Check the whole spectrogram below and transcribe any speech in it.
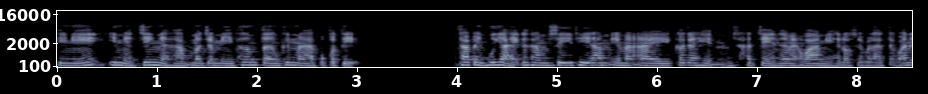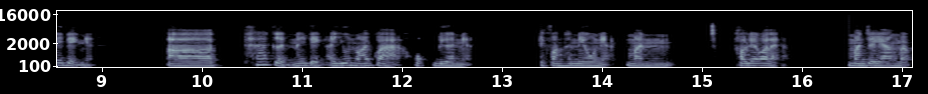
ทีนี้ imaging เนี่ยครับมันจะมีเพิ่มเติมขึ้นมาปกติ ถ้าเป็นผู้ใหญ่ก็ทำ CT ทำ MRI ก็จะเห็นชัดเจนใช่ไหมว่ามี hydrocephalus แต่ว่าในเด็กเนี่ยถ้าเกิดในเด็กอายุน้อยกว่า 6 เดือนเนี่ยไอฟอนทาเนลเนี่ยมันเขาเรียกว่าอะไรมันจะยังแบบ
